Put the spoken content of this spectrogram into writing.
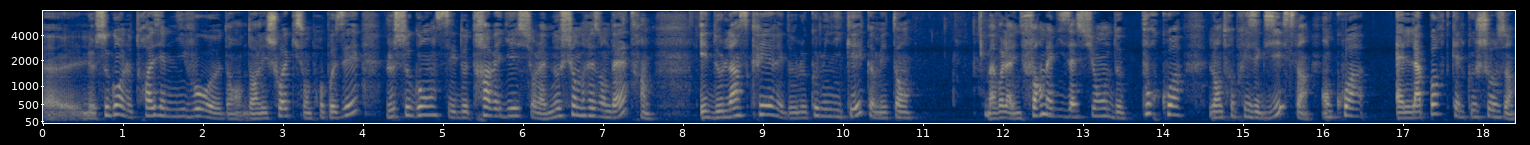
euh, le second et le troisième niveau euh, dans, dans, les choix qui sont proposés, le second, c'est de travailler sur la notion de raison d'être et de l'inscrire et de le communiquer comme étant ben voilà, une formalisation de pourquoi l'entreprise existe, en quoi elle apporte quelque chose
